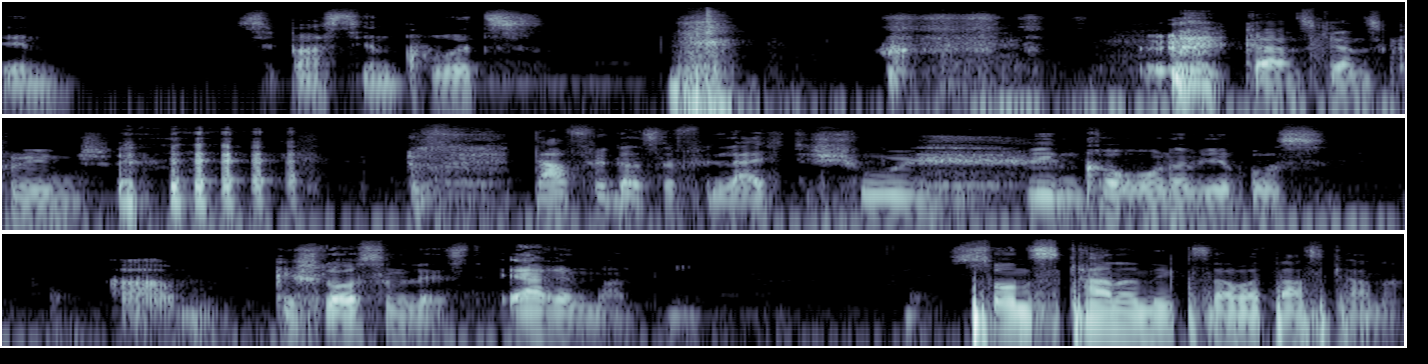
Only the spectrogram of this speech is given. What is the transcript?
den Sebastian Kurz. ganz, ganz cringe. Dafür, dass er vielleicht die Schulen wegen Coronavirus ähm, geschlossen lässt. Ehrenmann. Sonst kann er nichts, aber das kann er.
